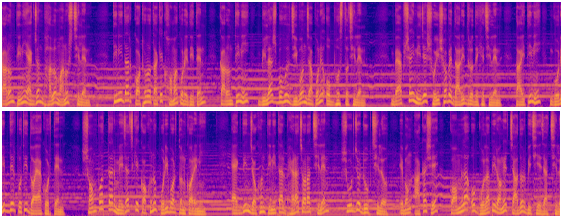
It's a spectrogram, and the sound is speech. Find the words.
কারণ তিনি একজন ভালো মানুষ ছিলেন। তিনি তার কঠোরতাকে ক্ষমা করে দিতেন, কারণ তিনি বিলাসবহুল জীবনযাপনে অভ্যস্ত ছিলেন। ব্যবসায়ী নিজে শৈশবে দারিদ্র্য দেখেছিলেন, তাই তিনি গরিবদের প্রতি দয়া করতেন। সম্পদ তার মেজাজকে কখনো পরিবর্তন করেনি। একদিন যখন তিনি তার ভেড়া চড়াচ্ছিলেন, সূর্য ডুবছিল এবং আকাশে কমলা ও গোলাপি রঙের চাদর বিছিয়ে যাচ্ছিল।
